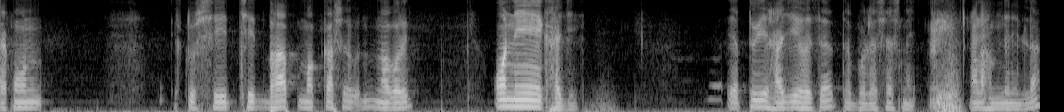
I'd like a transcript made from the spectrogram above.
এখন একটু শীত শীত ভাব মক্কা নগরী অনেক হাজি। এতই হাজি হয়েছে, তা বলে শেষ নেই। আলহামদুলিল্লাহ।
